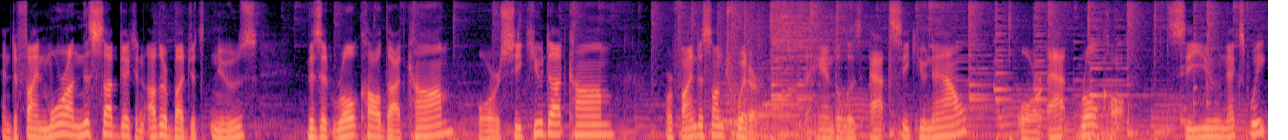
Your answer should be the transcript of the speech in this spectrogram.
And to find more on this subject and other budget news, visit rollcall.com or CQ.com or find us on Twitter. The handle is at CQ Now or at Roll Call. See you next week.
